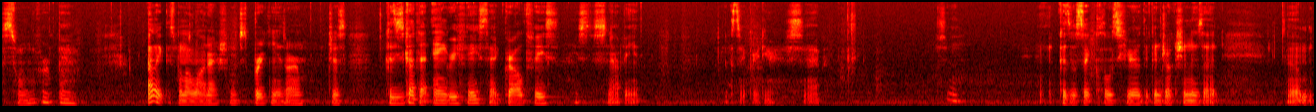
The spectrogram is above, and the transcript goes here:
swung over, bam. I like this one a lot actually, just breaking his arm. Just because he's got that angry face, that growled face. He's snapping it. Looks like right here, snap. See? Because it's like close here, the conjunction is that um,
